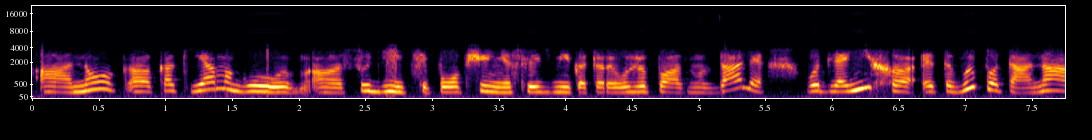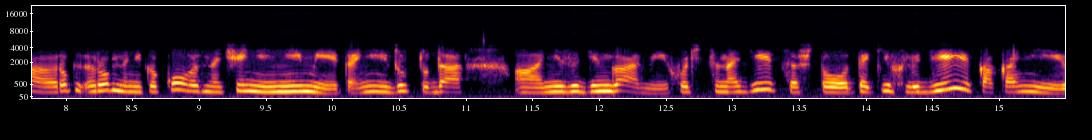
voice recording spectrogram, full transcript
А, но как я могу судить по общению с людьми, которые уже плазму сдали, вот для них эта выплата, она ровно никакого значения не имеет. Они идут туда не за деньгами. И хочется надеяться, что таких людей, как они,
